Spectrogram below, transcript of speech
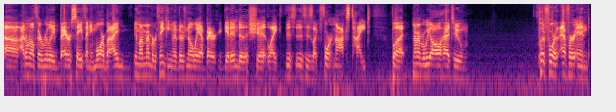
uh, I don't know if they're really bear safe anymore, but I, I remember thinking that there's no way a bear could get into this shit. Like this, this is like Fort Knox tight. But I remember we all had to put forth effort, and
